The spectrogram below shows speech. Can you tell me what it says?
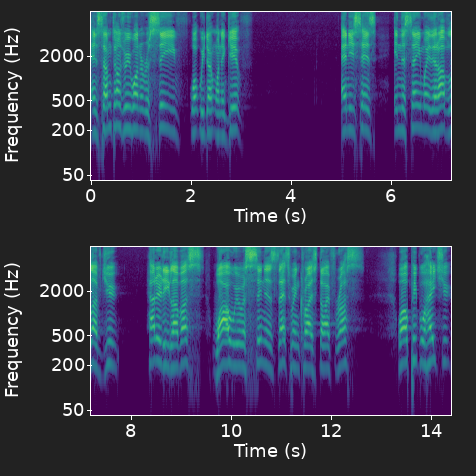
And sometimes we want to receive what we don't want to give. And he says, In the same way that I've loved you, how did he love us? While we were sinners, that's when Christ died for us. While people hate you,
